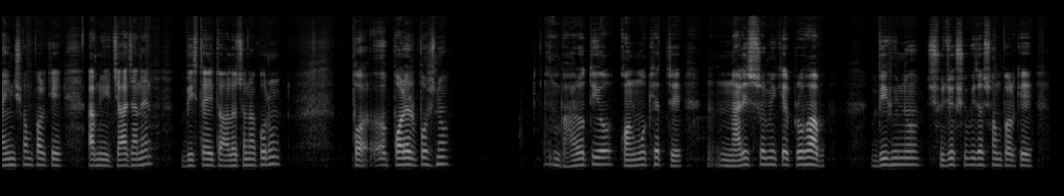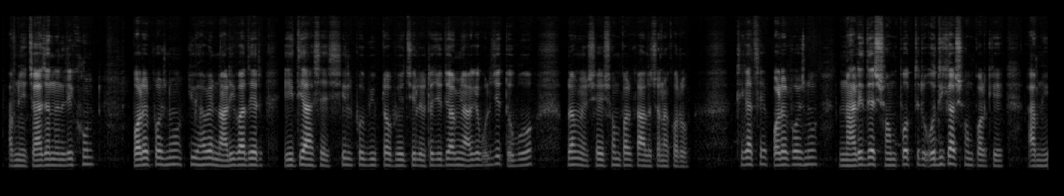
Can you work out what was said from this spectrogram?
আইন সম্পর্কে আপনি যা জানেন বিস্তারিত আলোচনা করুন। পরের প্রশ্ন, ভারতীয় কর্মক্ষেত্রে নারী শ্রমিকের প্রভাব বিভিন্ন সুযোগ সুবিধা সম্পর্কে আপনি যা জানেন লিখুন। পরের প্রশ্ন, কীভাবে নারীবাদের ইতিহাসে শিল্প বিপ্লব হয়েছিল এটা যদি আমি আগে বলেছি তবুও বললাম সেই সম্পর্কে আলোচনা করো। ঠিক আছে, পরের প্রশ্ন, নারীদের সম্পত্তির অধিকার সম্পর্কে আপনি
